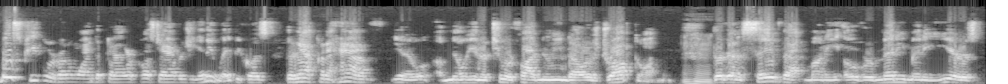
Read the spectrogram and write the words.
most people are going to wind up dollar cost averaging anyway because they're not going to have, you know, a million or two or five million dollars dropped on them. Mhm. They're going to save that money over many, many years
